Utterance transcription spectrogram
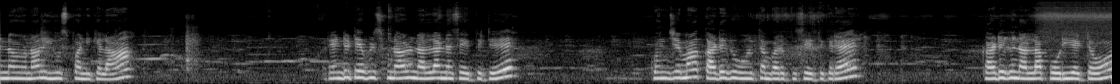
எண்ணெய் வேணாலும் யூஸ் பண்ணிக்கலாம். ரெண்டு டேபிள் ஸ்பூன் அளவு நல்லெண்ணெய் சேர்த்துட்டு கொஞ்சமாக கடுகு உளுத்தம்பருப்பு சேர்த்துக்கிறேன். கடுகு நல்லா பொரியட்டும்.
